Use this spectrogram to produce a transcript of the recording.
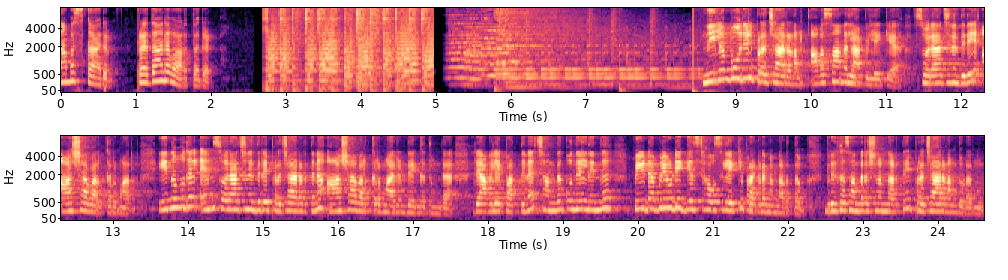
നമസ്കാരം. പ്രധാന വാർത്തകൾ. നിലമ്പൂരിൽ പ്രചാരണം അവസാന ലാപ്പിലേക്ക്. സ്വരാജിനെതിരെ ആശാ വർക്കർമാർ. ഇന്നു മുതൽ എം സ്വരാജിനെതിരെ പ്രചാരണത്തിന് ആശാ വർക്കർമാരും രംഗത്തുണ്ട്. രാവിലെ പത്തിന് ചന്തക്കുന്നിൽ നിന്ന് പി ഡബ്ല്യു ഡി ഗസ്റ്റ് ഹൌസിലേക്ക് പ്രകടനം നടത്തും. ഗൃഹസന്ദർശനം നടത്തി പ്രചാരണം തുടങ്ങും.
